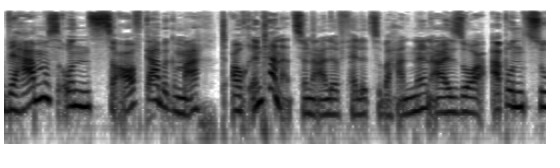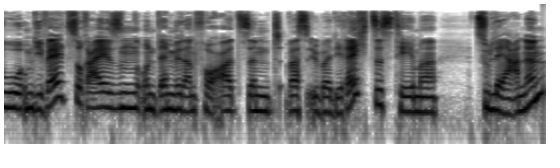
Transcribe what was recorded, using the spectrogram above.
wir haben es uns zur Aufgabe gemacht, auch internationale Fälle zu behandeln. Also ab und zu um die Welt zu reisen und wenn wir dann vor Ort sind, was über die Rechtssysteme zu lernen.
